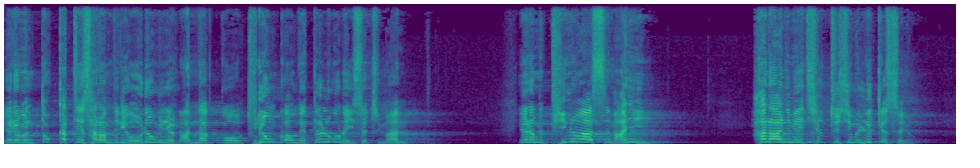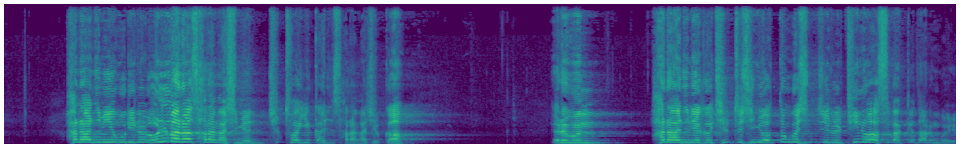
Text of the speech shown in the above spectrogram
여러분 똑같이 사람들이 어려움을 만났고 두려움 가운데 떨고는 있었지만 여러분 비느하스만이 하나님의 질투심을 느꼈어요. 하나님이 우리를 얼마나 사랑하시면 질투하기까지 사랑하실까? 여러분, 하나님의 그 질투심이 어떤 것인지를 비누아스가 깨달은 거예요.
